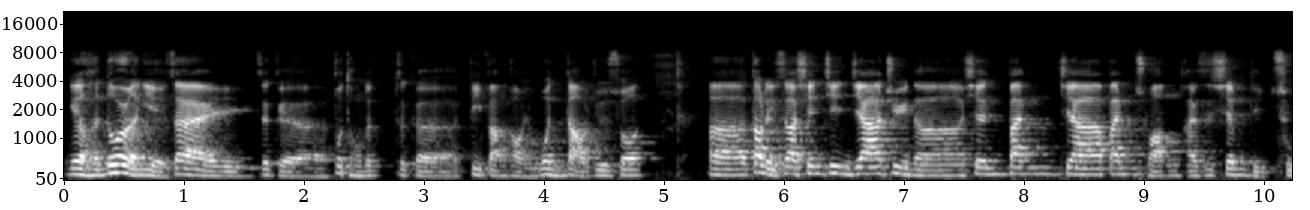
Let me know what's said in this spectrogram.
有很多人也在这个不同的这个地方哈，有问到，就是说。呃，到底是要先进家具呢，先搬家搬床，还是先入厝？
